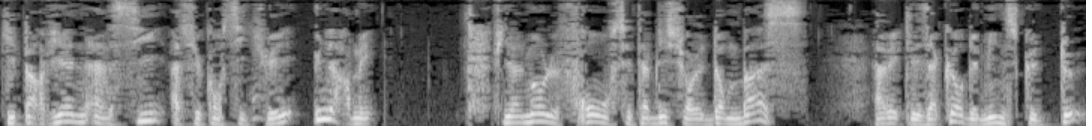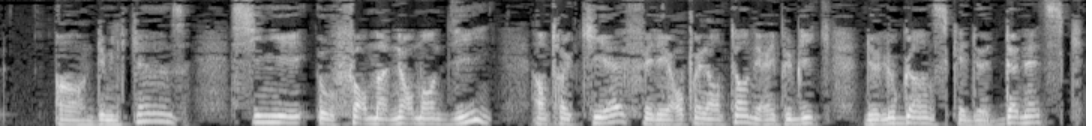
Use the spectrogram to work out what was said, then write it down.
qui parviennent ainsi à se constituer une armée. Finalement, le front s'établit sur le Donbass, avec les accords de Minsk II en 2015, signés au format Normandie entre Kiev et les représentants des républiques de Lugansk et de Donetsk,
